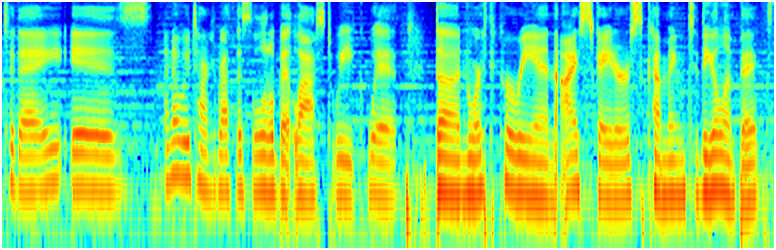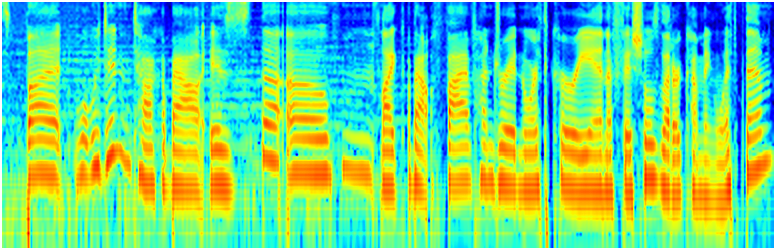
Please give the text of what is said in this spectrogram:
today is I know we talked about this a little bit last week with the North Korean ice skaters coming to the Olympics. But what we didn't talk about is the oh, hmm, like about 500 North Korean officials that are coming with them.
